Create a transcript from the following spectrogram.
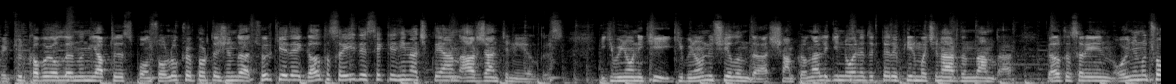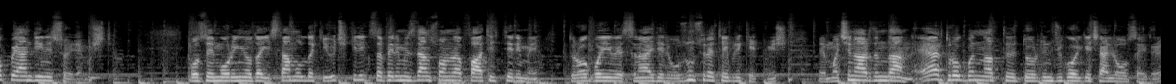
ve Türk Hava Yolları'nın yaptığı sponsorluk röportajında Türkiye'de Galatasaray'ı desteklediğini açıklayan Arjantinli Yıldız. 2012-2013 yılında Şampiyonlar Ligi'nde oynadıkları bir maçın ardından da Galatasaray'ın oyununu çok beğendiğini söylemişti. Jose Mourinho da İstanbul'daki 3-2'lik zaferimizden sonra Fatih Terim'i, Drogba'yı ve Snyder'i uzun süre tebrik etmiş ve maçın ardından eğer Drogba'nın attığı dördüncü gol geçerli olsaydı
